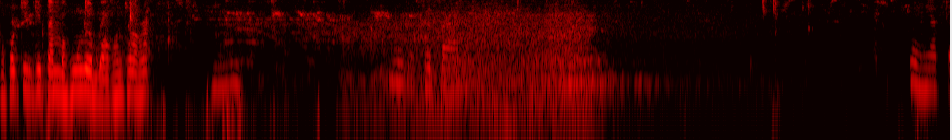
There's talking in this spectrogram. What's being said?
เขาพอกินกินตำบักหุ่งเริ่มบอกคนท้องแล้วอืมนี่ก็เฮ็ดบาร์กุ้งยัดใจ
